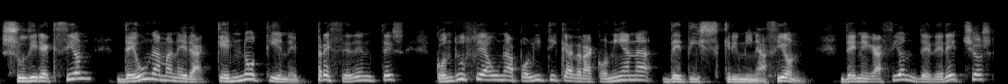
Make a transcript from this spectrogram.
Su dirección, de una manera que no tiene precedentes, conduce a una política draconiana de discriminación, de negación de derechos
